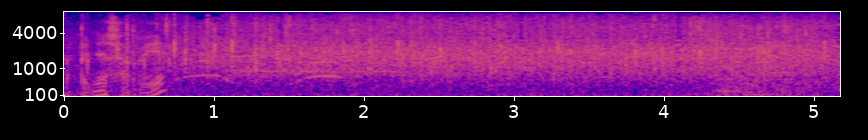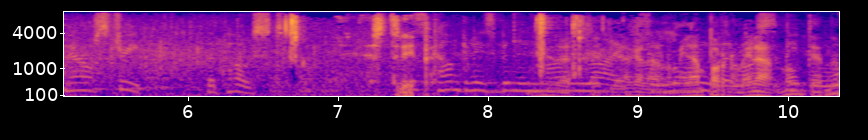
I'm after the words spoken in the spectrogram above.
La peña se ríe. Meryl Streep, The Post. Strip. Que que la nominan por nominar, ¿no? Entiendo.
